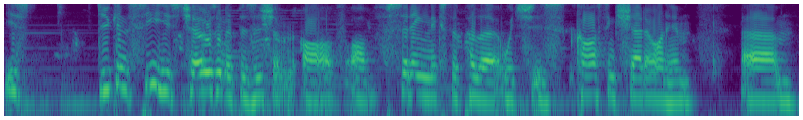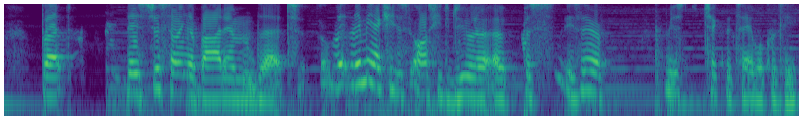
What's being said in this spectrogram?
he's you can see he's chosen a position of of sitting next to the pillar, which is casting shadow on him. Um, but there's just something about him that. Let, let me actually just ask you to do a. a is there a let me just check the table quickly.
